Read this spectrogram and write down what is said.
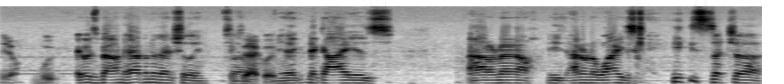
you know we, It was bound to happen eventually. So, Exactly. I mean, the, the guy is, I don't know. He, I don't know why he's he's such a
